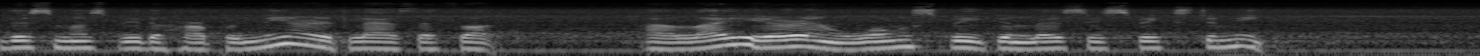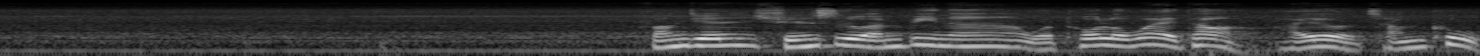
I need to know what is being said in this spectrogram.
This must be the harpooner at last, I thought. I'll lie here and won't speak unless he speaks to me. 房间巡视完毕呢，我脱了外套，还有长裤。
